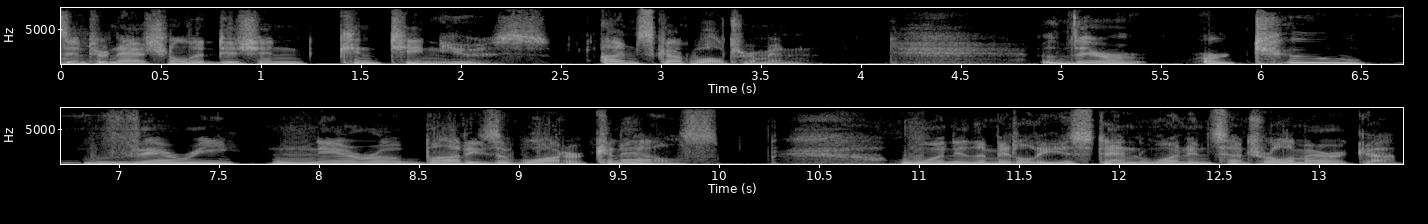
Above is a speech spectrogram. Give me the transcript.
VOA's International Edition continues. I'm Scott Walterman. There are two very narrow bodies of water, canals, one in the Middle East and one in Central America.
